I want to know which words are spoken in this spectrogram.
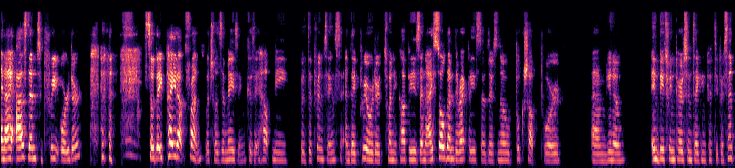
And I asked them to pre-order. so they paid up front, which was amazing because it helped me with the printings and they pre-ordered 20 copies and I sold them directly so there's no bookshop or um, you know in between person taking 50%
